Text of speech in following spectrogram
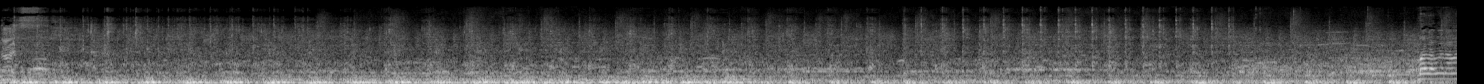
ナイス。まだまだ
